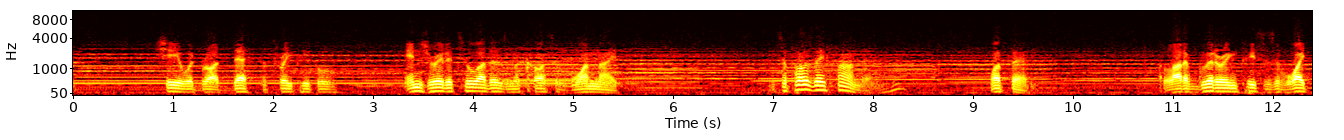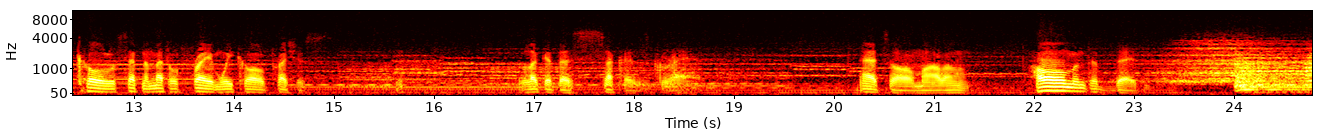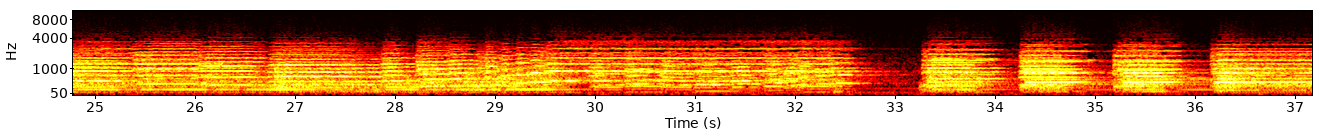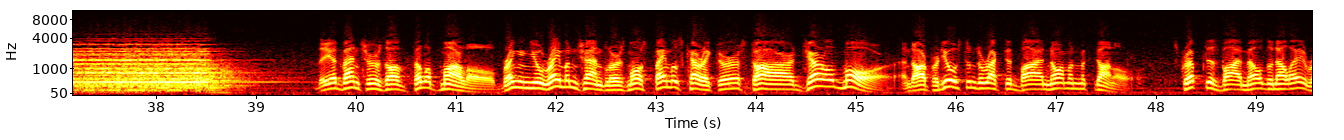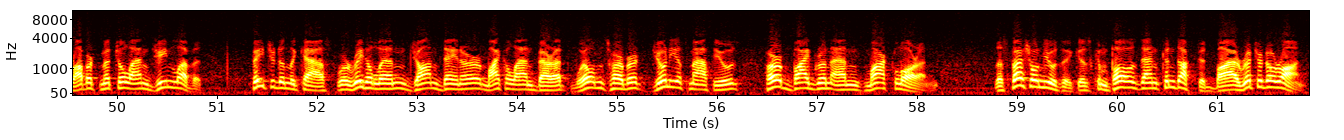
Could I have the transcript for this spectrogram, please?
She who had brought death to three people, injury to two others in the course of one night. And suppose they found her. What then? A lot of glittering pieces of white coal set in a metal frame we call precious. Look at the suckers grab. That's all, Marlowe. Home and to bed. Adventures of Philip Marlowe, bringing you Raymond Chandler's most famous character, star Gerald Mohr, and are produced and directed by Norman Macdonnell. Script is by Mel Dinelli, Robert Mitchell, and Gene Levitt. Featured in the cast were Rita Lynn, John Dehner, Michael Ann Barrett, Wilms Herbert, Junius Matthews, Herb Vigran, and Mark Lawrence. The special music is composed and conducted by Richard Aurandt.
